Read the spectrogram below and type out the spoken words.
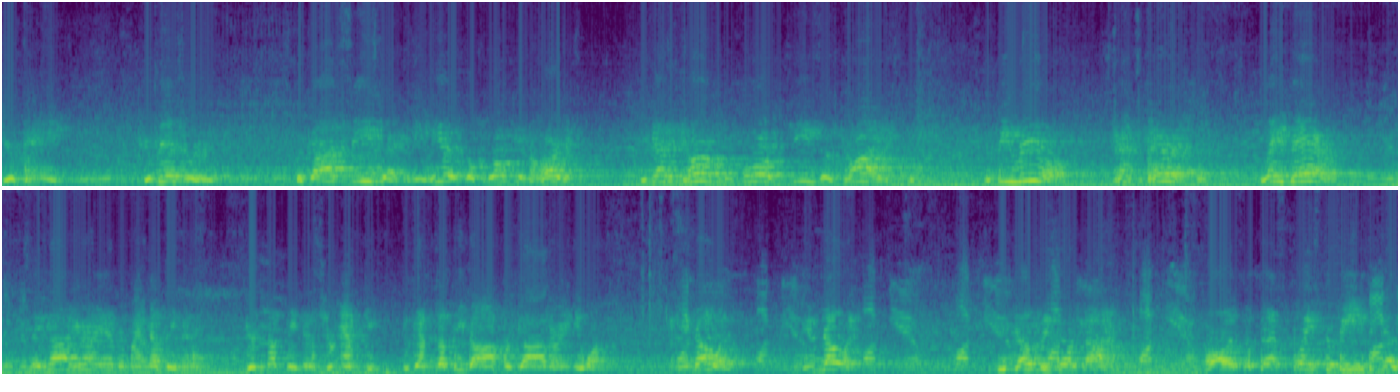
your pain, your misery. But God sees that, and He hears the broken hearted. You got to come before Jesus Christ and be real, transparent, lay bare. Say, God, here I am in my nothingness. Your nothingness, you're empty. You got nothing to offer God or anyone. You know it. You. Know it. You. Fuck you. You come before God. Fuck you. Oh, it's the best place to be because.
